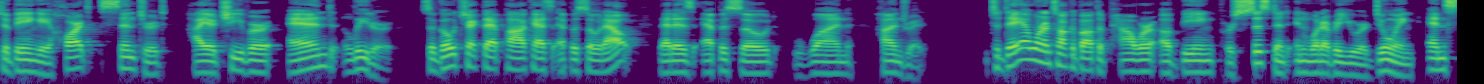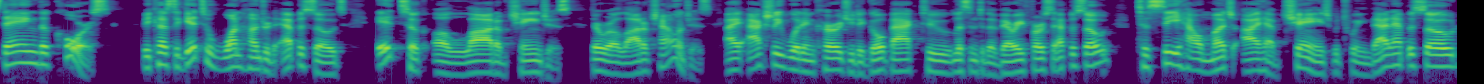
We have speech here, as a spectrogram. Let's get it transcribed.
to being a heart centered high achiever and leader. So go check that podcast episode out. That is episode 100. Today, I want to talk about the power of being persistent in whatever you are doing and staying the course. Because to get to 100 episodes, it took a lot of changes there were a lot of challenges. I actually would encourage you to go back to listen to the very first episode to see how much I have changed between that episode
